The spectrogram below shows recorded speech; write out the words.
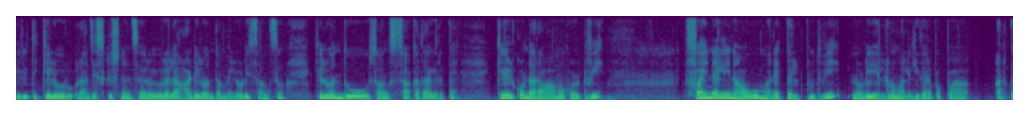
ಈ ರೀತಿ ಕೆಲವರು ರಾಜೇಶ್ ಕೃಷ್ಣನ್ ಸರ್ ಇವರೆಲ್ಲ ಆಡಿರೋಂಥ ಮೆಲೋಡಿ ಸಾಂಗ್ಸು ಕೆಲವೊಂದು ಸಾಂಗ್ಸ್ ಸಖತ್ತಾಗಿರುತ್ತೆ. ಕೇಳ್ಕೊಂಡು ಆರಾಮಾಗಿ ಹೊರಟ್ವಿ. ಫೈನಲಿ ನಾವು ಮನೆ ತಲುಪಿದ್ವಿ. ನೋಡಿ ಎಲ್ಲರೂ ಮಲಗಿದ್ದಾರೆ ಪಾಪ. ಅರ್ಧ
